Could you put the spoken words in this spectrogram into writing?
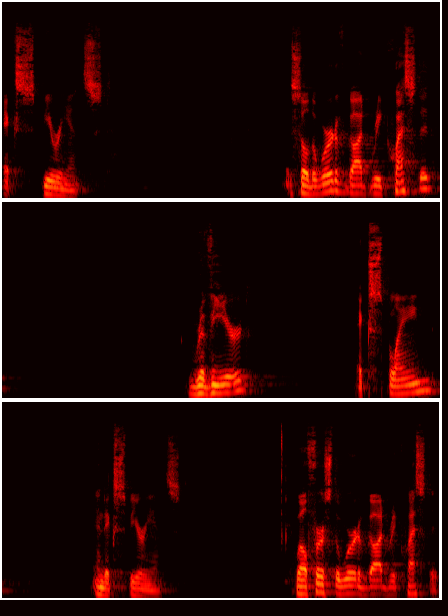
experienced. So the Word of God requested, revered, explained, and experienced. Well, first, the Word of God requested.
